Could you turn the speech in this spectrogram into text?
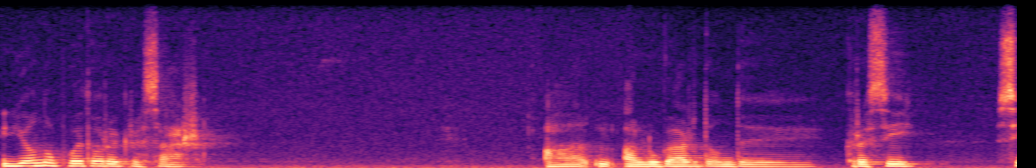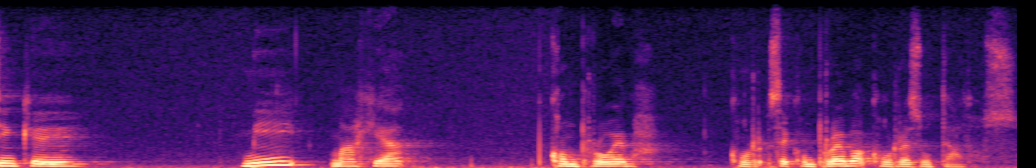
yo no puedo regresar al, lugar donde crecí sin que mi magia comprueba, se comprueba con resultados.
